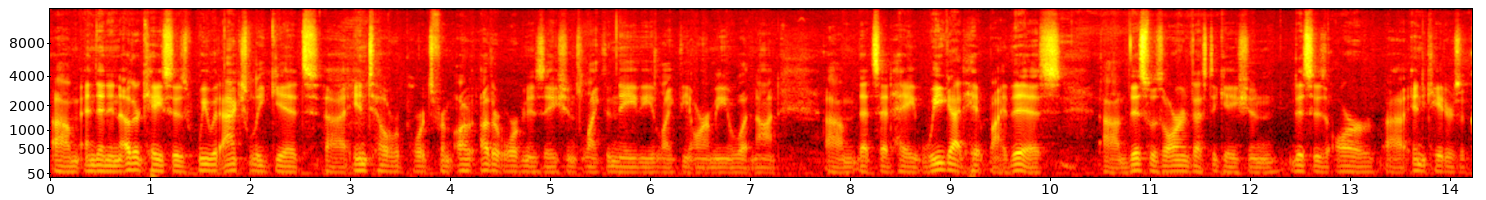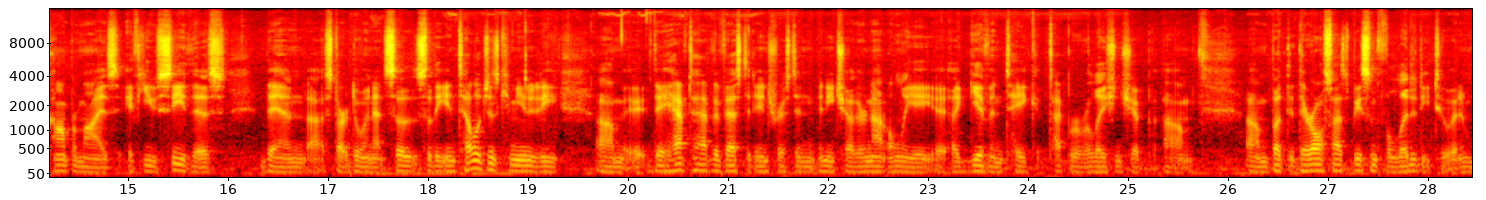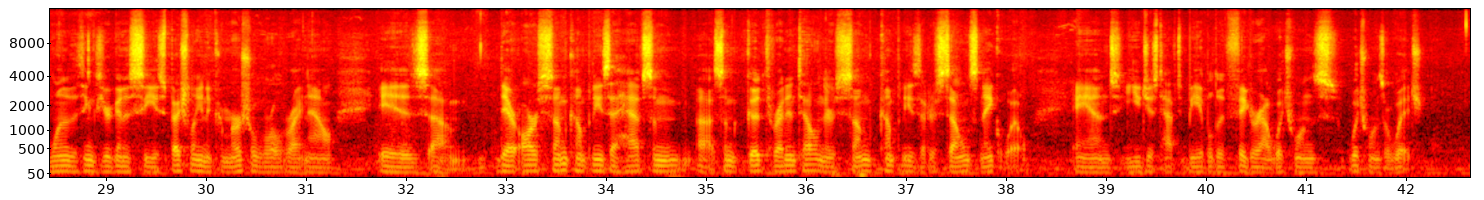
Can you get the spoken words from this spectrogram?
Um, and then in other cases, we would actually get uh, intel reports from o- other organizations like the Navy, like the Army, and whatnot, um, that said, "Hey, we got hit by this." Um, this was our investigation. This is our uh, indicators of compromise. If you see this, then uh, start doing that. So, so the intelligence community, um, they have to have a vested interest in, in each other, not only a, a give and take type of relationship. Um, um, but th- there also has to be some validity to it. And one of the things you're going to see, especially in the commercial world right now, is um, there are some companies that have some uh, some good threat intel, and there's some companies that are selling snake oil and you just have to be able to figure out which ones which ones are which.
